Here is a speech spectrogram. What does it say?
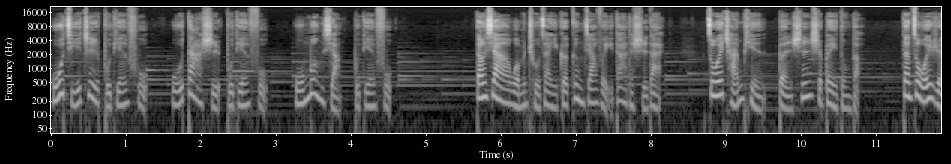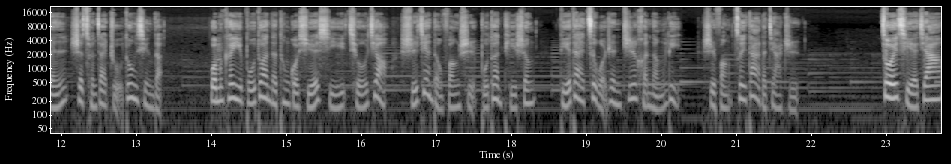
无极致不颠覆，无大事不颠覆，无梦想不颠覆。当下我们处在一个更加伟大的时代。作为产品本身是被动的，但作为人是存在主动性的。我们可以不断的通过学习、求教、实践等方式不断提升。迭代自我认知和能力，释放最大的价值。作为企业家，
